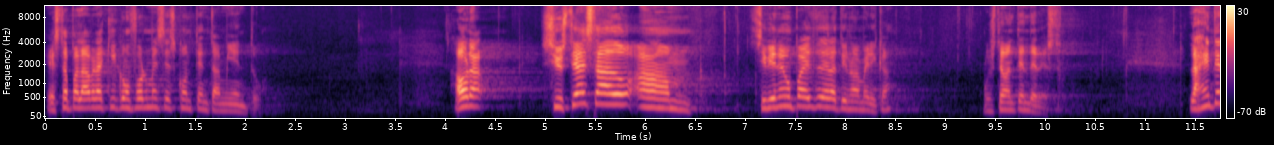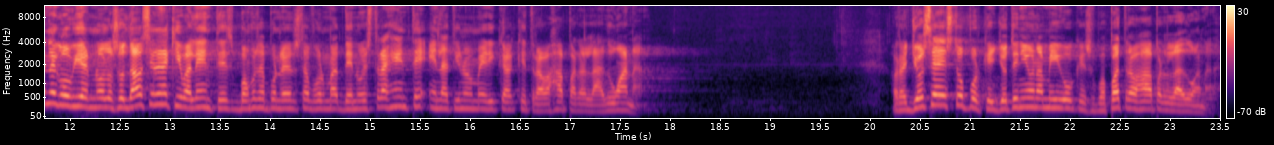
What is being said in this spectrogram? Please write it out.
Esta palabra aquí confórmese es contentamiento. Ahora, si usted ha estado si viene de un país de Latinoamérica, usted va a entender esto. La gente en el gobierno, los soldados tienen equivalentes, vamos a poner de esta forma, de nuestra gente en Latinoamérica que trabaja para la aduana. Ahora, yo sé esto porque yo tenía un amigo que su papá trabajaba para la aduana.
